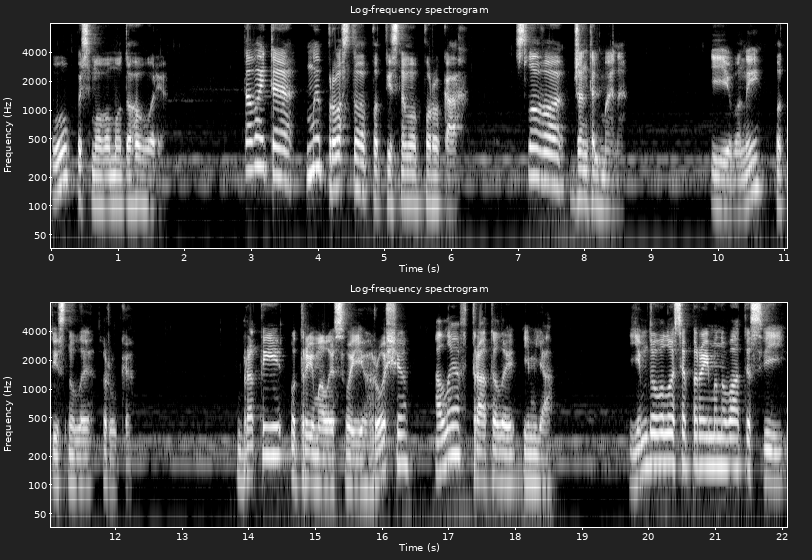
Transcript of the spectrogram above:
у письмовому договорі. Давайте ми просто потиснемо по руках слово джентльмена. І вони потиснули руки. Брати отримали свої гроші, але втратили ім'я. Їм довелося перейменувати свій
